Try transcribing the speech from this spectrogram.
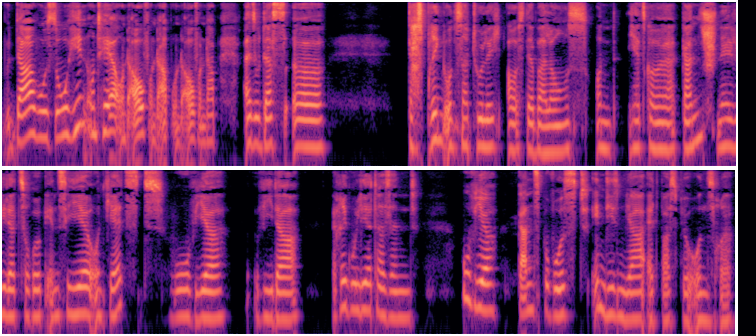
da, wo es so hin und her und auf und ab und auf und ab, also das, äh, das bringt uns natürlich aus der Balance. Und jetzt kommen wir ganz schnell wieder zurück ins Hier und Jetzt, wo wir wieder regulierter sind, wo wir ganz bewusst in diesem Jahr etwas für unsere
